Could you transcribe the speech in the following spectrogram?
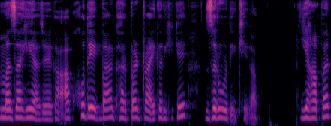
मज़ा ही आ जाएगा। आप ख़ुद एक बार घर पर ट्राई करके ज़रूर देखिएगा। यहाँ पर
